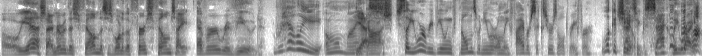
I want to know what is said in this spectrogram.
Oh, yes. I remember this film. This is one of the first films I ever reviewed. Really? Oh, my yes. gosh. So you were reviewing films when you were only five or six years old, Rafer. Look at you. That's exactly right.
